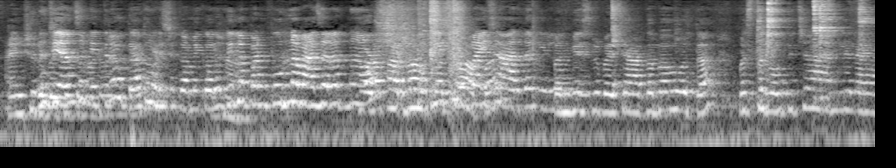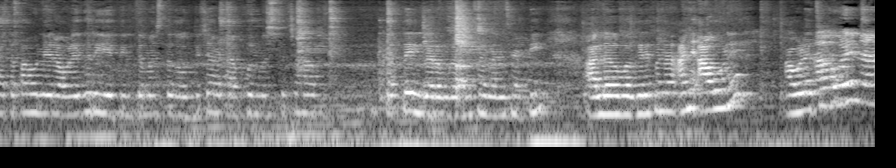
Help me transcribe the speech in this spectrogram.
ऐंशी म्हणजे रुपयाचे यांचा मित्र होता थोडेसे कमी करून दिलं पण पूर्ण बाजारात ना थोडाफार भाव वीस करतो रुपयाचा अर्धा किलो पण वीस रुपयाचा अर्धा भाव होता. मस्त गवती चहा आणलेला आहे. आता पाहुणे रावळे घरी येतील तर मस्त गवती चहा टाकून मस्त चहा करता येईल गरम गरम सगळ्यांसाठी. आलं वगैरे पण. आणि आवळे? आवळ्याचं आवळे ना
